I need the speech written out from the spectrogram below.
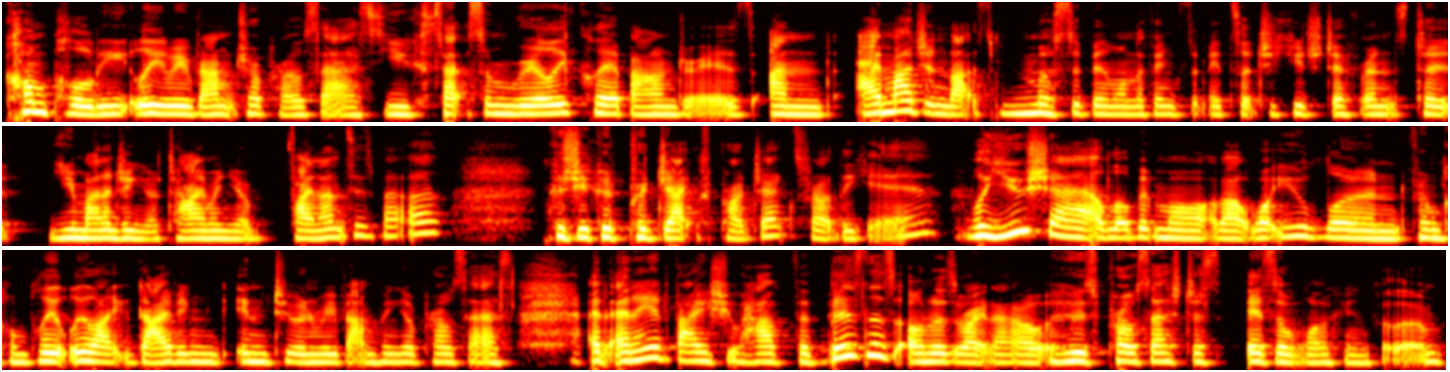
completely revamped your process. You set some really clear boundaries, and I imagine that must have been one of the things that made such a huge difference to you managing your time and your finances better, because you could project projects throughout the year. Will you share a little bit more about what you learned from completely like diving into and revamping revamping your process and any advice you have for business owners right now whose process just isn't working for them.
